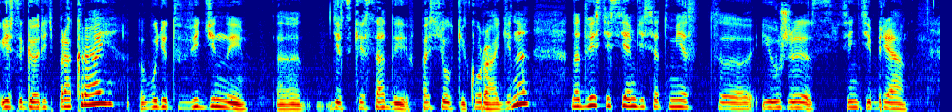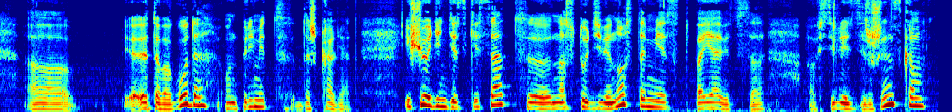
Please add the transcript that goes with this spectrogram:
если говорить про край, будут введены детские сады в поселке Курагина на 270 мест, и уже с сентября этого года он примет дошколят. Еще один детский сад на 190 мест появится в селе Дзержинском –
